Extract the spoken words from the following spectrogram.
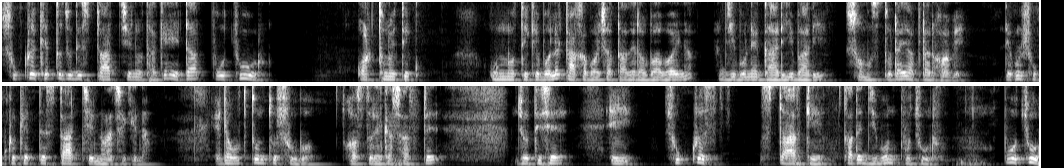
শুক্রের ক্ষেত্রে যদি স্টার চিহ্ন থাকে, এটা প্রচুর অর্থনৈতিক উন্নতিকে বলে টাকা পয়সা তাদের অভাব হয় না, জীবনে গাড়ি বাড়ি সমস্তটাই আপনার হবে। দেখুন শুক্রক্ষেত্রে স্টার চিহ্ন আছে কিনা। এটা অত্যন্ত শুভ হস্তরেখা শাস্ত্রে। জ্যোতিষে এই শুক্র স্টারকে তাদের জীবন প্রচুর প্রচুর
